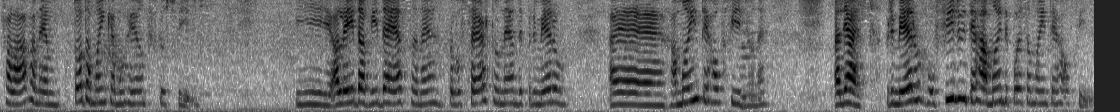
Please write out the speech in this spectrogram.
falava, né? Toda mãe quer morrer antes que os filhos. E a lei da vida é essa, né? Pelo certo, né? De primeiro é, a mãe enterrar o filho, né? Aliás, primeiro o filho enterrar a mãe, depois a mãe enterrar o filho.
